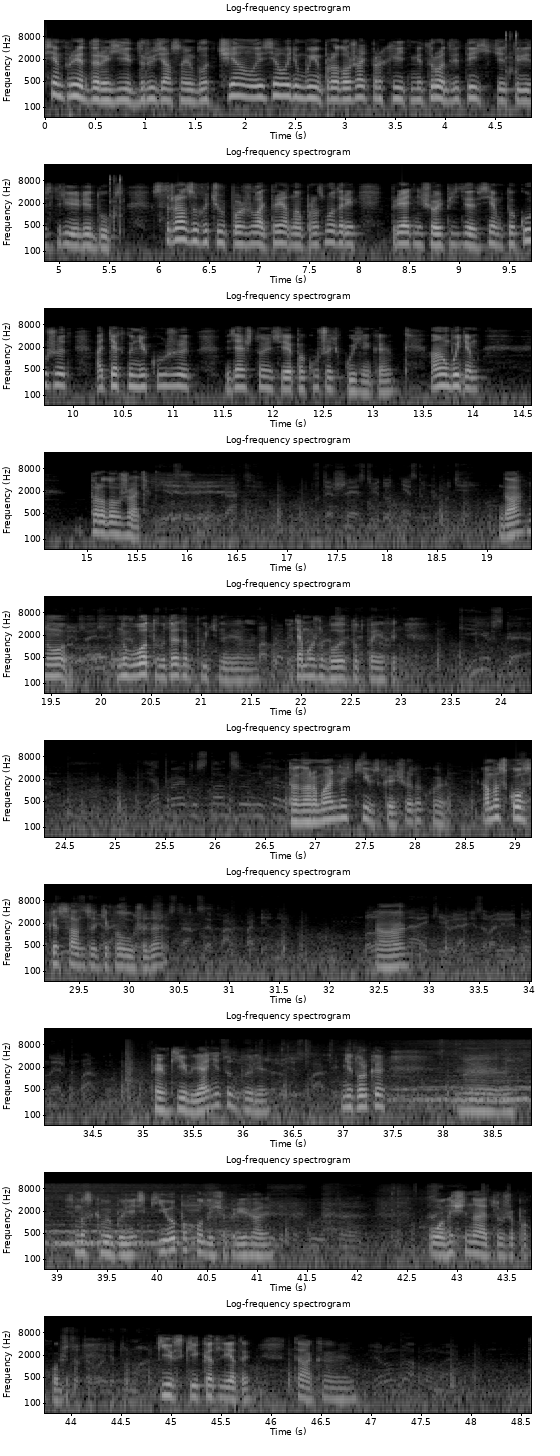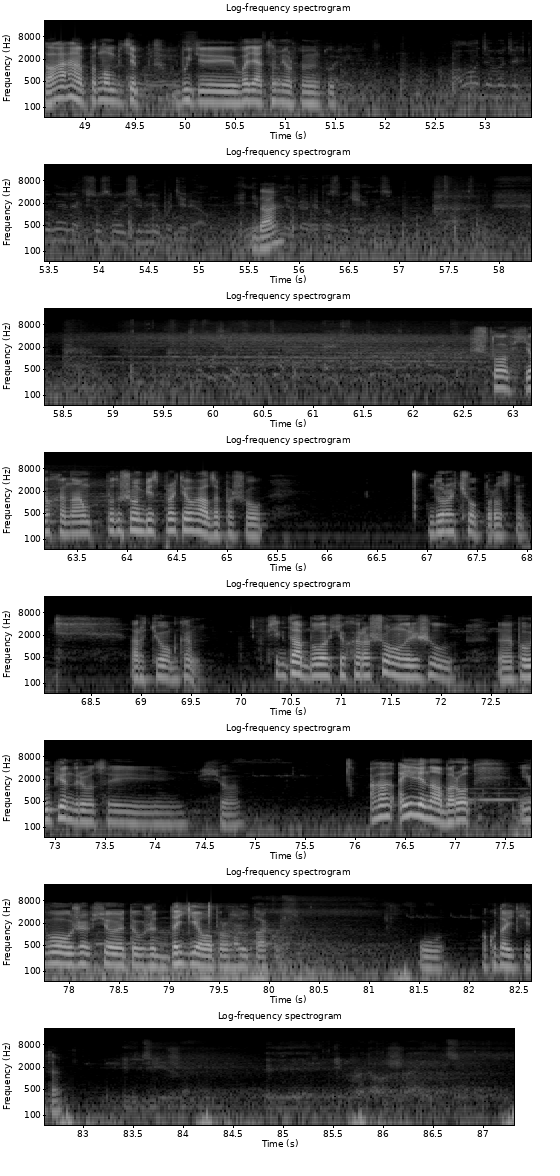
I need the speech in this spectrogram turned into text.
Всем привет, дорогие друзья, с вами Black Channel, и сегодня будем продолжать проходить метро 2033 Redux. Сразу хочу пожелать приятного просмотра и приятнейшего аппетита всем, кто кушает, а те, кто не кушает, взять что-нибудь себе покушать вкусненькое. А мы будем продолжать. Если верить карте, в D6 ведут несколько путей. Да? Ну, ну вот, вот это путь, наверное. Хотя можно было и тут поехать. Киевская? Да нормально киевская, что такое? А московская станция типа лучше, да? Парку. Прям киевляне тут были? С Не только э, из Москвы были, из Киева, походу, еще приезжали. О, начинается уже, походу. Киевские котлеты. Так. э, Да, потом тебе будете валяться мертвыми тут. Володя в этих туннелях всю свою семью потерял. И не Да? помнит, Что, все, хана, потому что он без противогаза пошел. Дурачок просто. Артемка. Всегда было все хорошо, он решил э, повыпендриваться и все. А, а или наоборот, его уже все это уже доело просто вот так вот. О, а куда идти-то?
